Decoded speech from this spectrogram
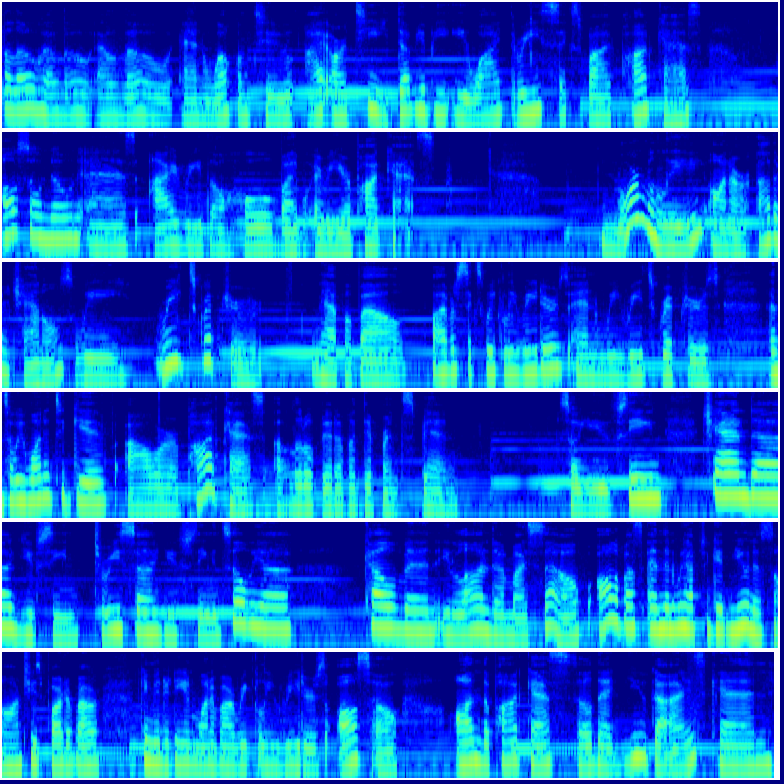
Hello, hello, hello, and welcome to IRT WBEY 365 podcast, also known as I Read the Whole Bible Every Year podcast. Normally, on our other channels, we read scripture. We have about five or six weekly readers, and we read scriptures. And so we wanted to give our podcast a little bit of a different spin. So you've seen Chanda, you've seen Teresa, you've seen Sylvia, Kelvin, Elonda, myself, all of us, and then we have to get Eunice on. She's part of our community and one of our weekly readers also on the podcast so that you guys can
